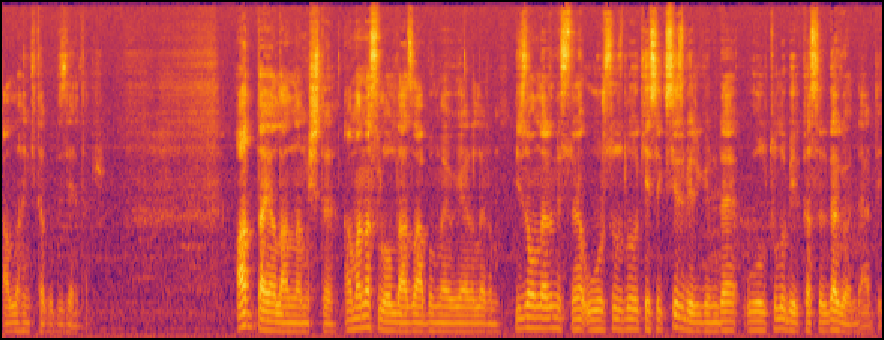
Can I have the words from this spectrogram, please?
Allah'ın kitabı bize yeter. Ad da yalanlamıştı ama nasıl oldu azabım ve uyarılarım? Biz onların üstüne uğursuzluğu kesiksiz bir günde uğultulu bir kasırga gönderdik.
